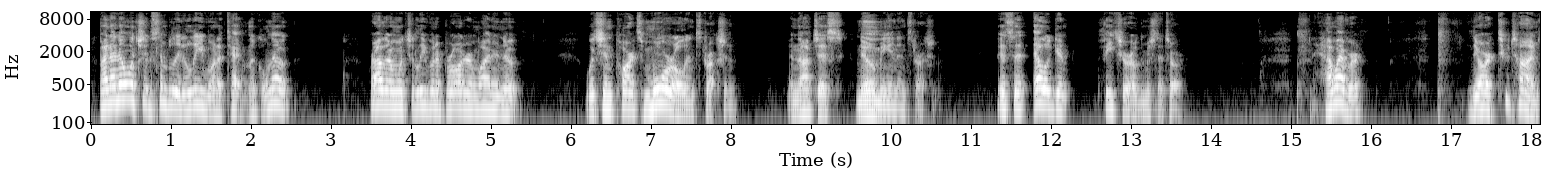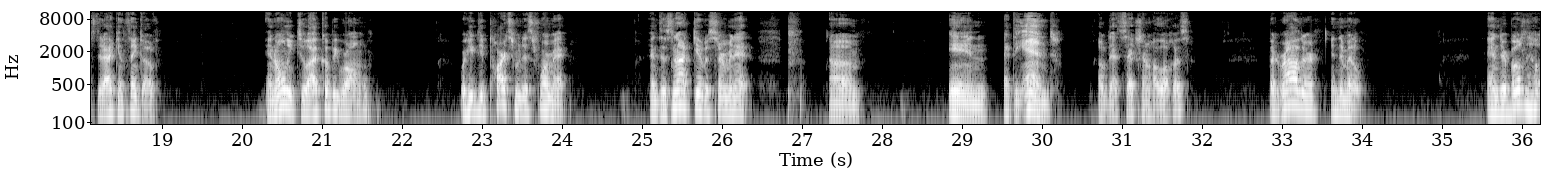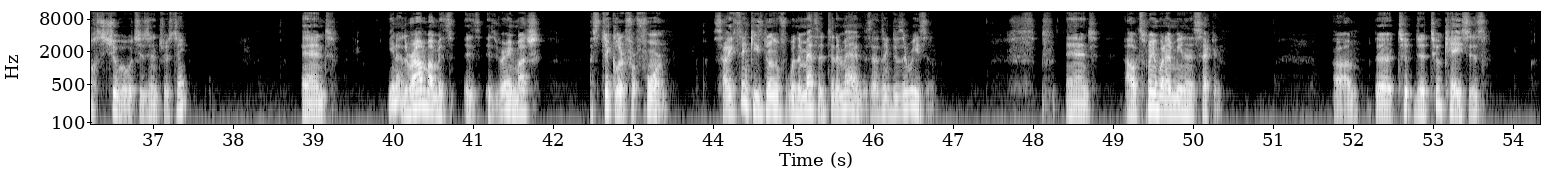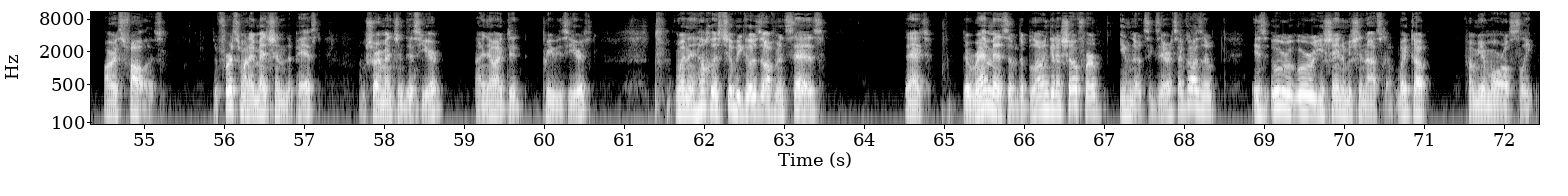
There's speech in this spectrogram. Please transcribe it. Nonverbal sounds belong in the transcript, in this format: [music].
But I don't want you to simply to leave on a technical note. Rather, I want you to leave on a broader and wider note, which imparts moral instruction and not just nomian instruction. It's an elegant feature of the Mishnah Torah. However, there are two times that I can think of, and only two, I could be wrong, where he departs from this format and does not give a sermonette um, in at the end of that section of halachas, but rather in the middle. And they're both in Hilchas which is interesting. And you know, the Rambam is, is is very much a stickler for form. So I think he's doing it with a method to the madness. I think there's a reason. And I'll explain what I mean in a second. Um, the two the two cases are as follows. The first one I mentioned in the past I'm sure I mentioned this year. I know I did previous years. [clears throat] When in Hilchas Tshuva goes off and says that the remes of the blowing of the shofar, even though it's Xeris HaKazu, is Uru Uru Yeshena Mishanascha. Wake up from your moral sleep.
